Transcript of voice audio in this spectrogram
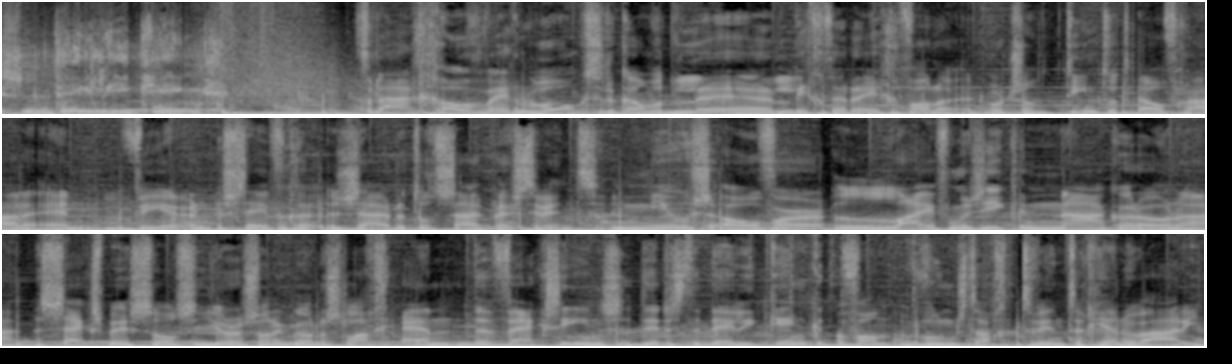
is Daily King. Vandaag overwegend bewolkt. Er kan wat le- lichte regen vallen. Het wordt zo'n 10 tot 11 graden. En weer een stevige zuiden tot zuidwestenwind. Nieuws over live muziek na corona. Sex Pistols, Eurosonic Noorderslag en de vaccines. Dit is de Daily Kink van woensdag 20 januari.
